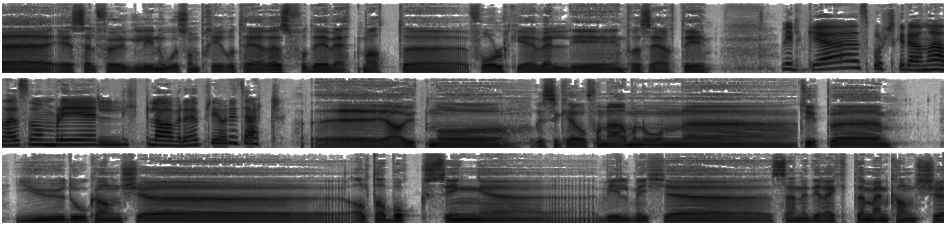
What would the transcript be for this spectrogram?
er selvfølgelig noe som prioriteres, for det vet vi at eh, folk er veldig interessert i. Hvilke sportsgrener er det som blir litt lavere prioritert? Eh, Ja, uten å risikere å fornærme noen eh, type Judo kanskje. Alt av boksing eh, vil vi ikke sende direkte, men kanskje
